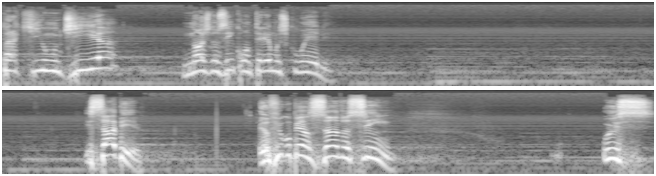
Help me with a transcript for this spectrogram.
para que um dia nós nos encontremos com Ele? E sabe, eu fico pensando assim, os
